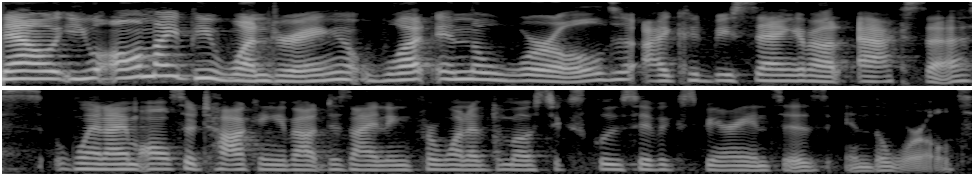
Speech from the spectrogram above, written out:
Now, you all might be wondering what in the world I could be saying about access when I'm also talking about designing for one of the most exclusive experiences in the world.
